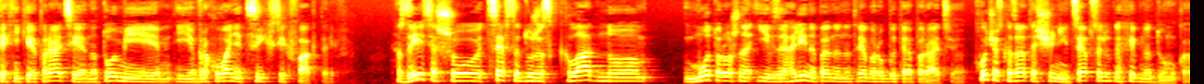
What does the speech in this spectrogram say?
техніки операції, анатомії і врахування цих всіх факторів. Здається, що це все дуже складно, моторошно і взагалі, напевно, не треба робити операцію. Хочу сказати, що ні, це абсолютно хибна думка.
